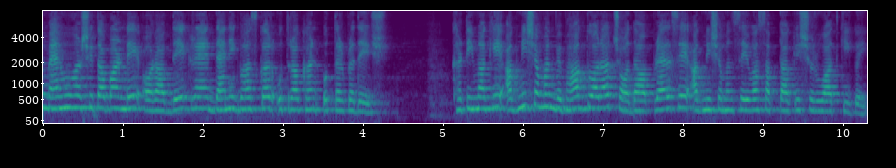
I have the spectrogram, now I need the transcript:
मैं हूँ हर्षिता पांडे और आप देख रहे हैं दैनिक भास्कर, उत्तराखंड, उत्तर प्रदेश। खटीमा के अग्निशमन विभाग द्वारा 14 अप्रैल से अग्निशमन सेवा सप्ताह की शुरुआत की गई।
